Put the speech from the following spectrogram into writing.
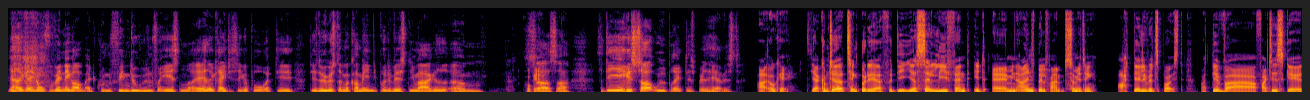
jeg havde ikke rigtig nogen forventning om at kunne finde det uden for S'en, og jeg er heller ikke rigtig sikker på, at det, det lykkedes dem at komme ind på det vestlige marked. Um, okay. så, så, så det er ikke så udbredt, det spil her, vist. Ej, okay. Jeg kom til at tænke på det her, fordi jeg selv lige fandt et af mine egne spil frem, som jeg tænkte, åh, oh, det er alligevel spøjst. Og det var faktisk, øh,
